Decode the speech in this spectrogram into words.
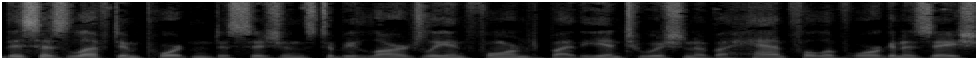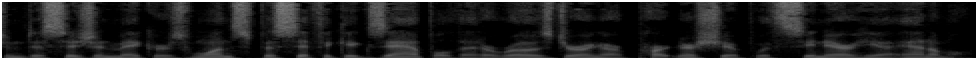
this has left important decisions to be largely informed by the intuition of a handful of organization decision makers. One specific example that arose during our partnership with Sinergia Animal,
